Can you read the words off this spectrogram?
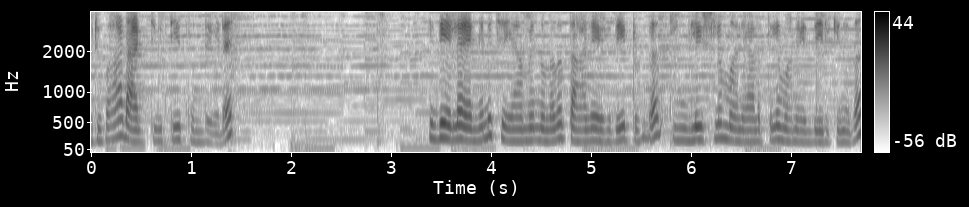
ഒരുപാട് ആക്ടിവിറ്റീസ് ഉണ്ട് ഇവിടെ. ഇവയെല്ലാം എങ്ങനെ ചെയ്യാമെന്നുള്ളത് താഴെ എഴുതിയിട്ടുണ്ട്. ഇംഗ്ലീഷിലും മലയാളത്തിലുമാണ് എഴുതിയിരിക്കുന്നത്.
